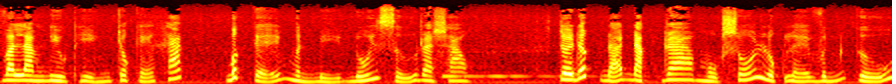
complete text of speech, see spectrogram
và làm điều thiện cho kẻ khác, bất kể mình bị đối xử ra sao trời đất đã đặt ra một số luật lệ vĩnh cửu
